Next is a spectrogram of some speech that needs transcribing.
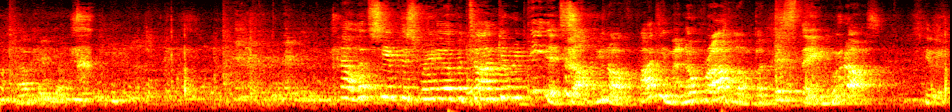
Okay. Now let's see if this radio baton can repeat itself. You know, Fatima, no problem, but this thing, who knows? Here we go.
